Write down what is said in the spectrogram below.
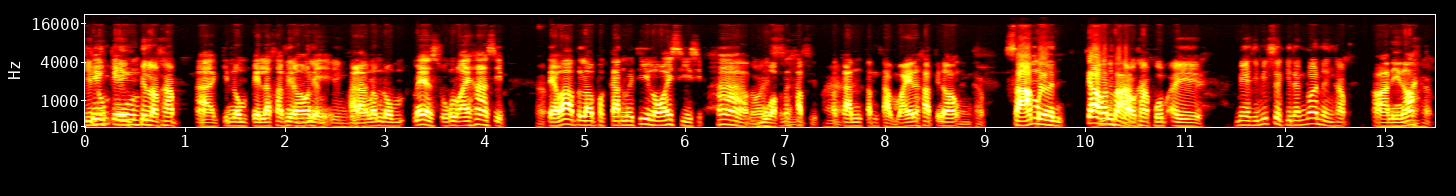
กินนมเอเก่งงเป็นหรอครับๆอ่ากินนมเป็นแล้วครับพี่น้องเลี้นี่ยงเองพลังน้ำนมแม่สูงร้อยห้าสิบครับแต่ว่าเราประกันไว้ที่ร้อยสี่สิบห้าบวกนะครับ145ประกันต่ำๆไว้นะครับ พี่น้องนะครับสามหมื่นเก้าพันบาทครับผมไอเมที่มิเซอร์กินดังน้อยหนึ่งครับอ่านี่เนาะครับ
